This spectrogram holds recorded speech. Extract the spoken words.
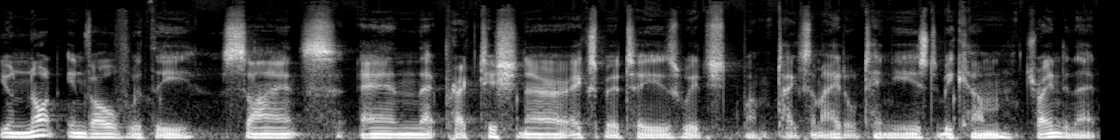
You're not involved with the science and that practitioner expertise, which well, takes them eight or ten years to become trained in that.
